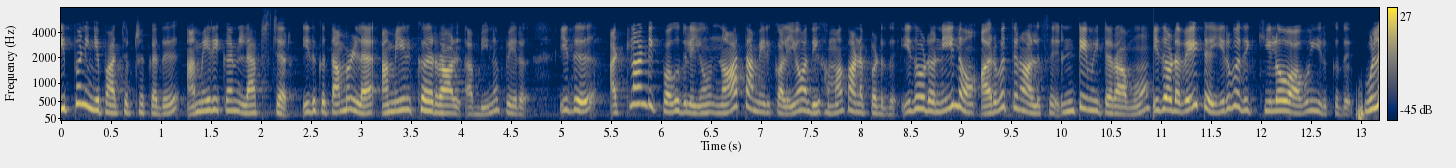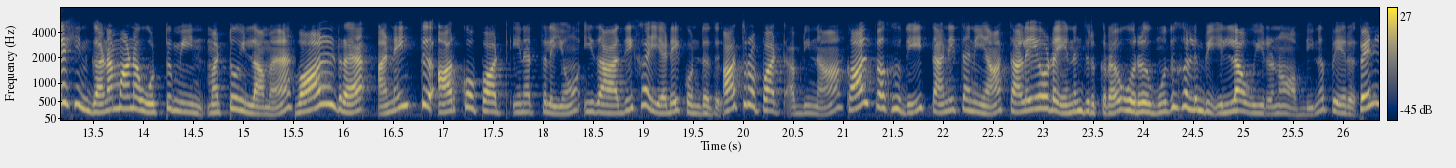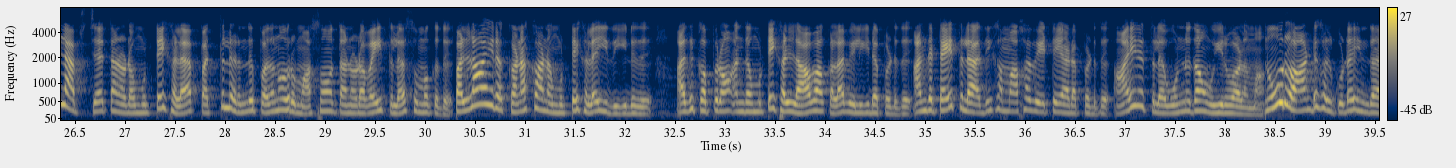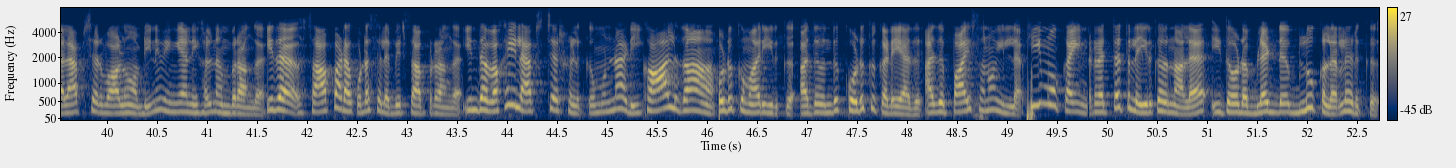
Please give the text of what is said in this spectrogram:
இப்போ நீங்கள் பார்த்துட்ருக்கிறது American lobster. இதுக்கு தமிழில் அமெரிக்க இறால் அப்படின்னு பேர். இது அட்லாண்டிக் பகுதியிலையும் நார்த் அமெரிக்காலையும் அதிகமாக காணப்படுது. இதோட நீளம் அறுபத்தி நாலு சென்டிமீட்டராகவும் இதோட வெயிட் இருபது கிலோவாகவும் இருக்குது. உலகின் கனமான ஒட்டு மீன் மட்டும் இல்லாமல் வாழ்ற அனைத்து ஆர்கோபாட் இனத்திலையும் இது அதிக எடை கொண்டது. ஆத்ரோபாட் அப்படின்னா கால் பகுதி தனித்தனியாக தலையோட இணைஞ்சிருக்கிற ஒரு முதுகெலும்பு இல்லா உயிரினம் அப்படின்னு பேர். பெண் லாப்ஸ்டர் தன்னோட முட்டைகளை பத்துல இருந்து பதினோரு மாசம் தன்னோட வயிற்றுல சுமக்குது. பல்லாயிரக்கணக்கான முட்டைகளை இது இடுது. அதுக்கப்புறம் அந்த முட்டைகள் லாவாக்களா வெளியிடப்படுது. அந்த டயத்துல அதிகமாக வேட்டையாடப்படுது. ஆயிரத்துல ஒண்ணுதான் உயிர் வாழுமா? நூறு ஆண்டுகள் கூட இந்த லாப்ஸ்டர் வாழும் அப்படின்னு விஞ்ஞானிகள் நம்புறாங்க. இத சாப்பாடா கூட சில பேர் சாப்பிடுறாங்க. இந்த வகை லாப்ஸ்டர்களுக்கு முன்னாடி காலு தான் கொடுக்கு மாதிரி இருக்கு. அது வந்து கொடுக்கு கிடையாது. அது பாய்சனும் இல்ல. ஹீமோகைன் ரத்தத்துல இருக்கிறதுனால இதோட பிளட் ப்ளூ கலர்ல இருக்கு.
